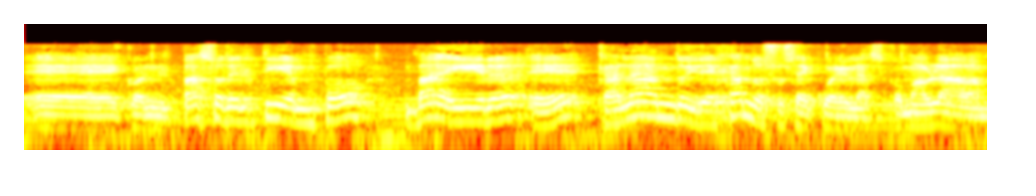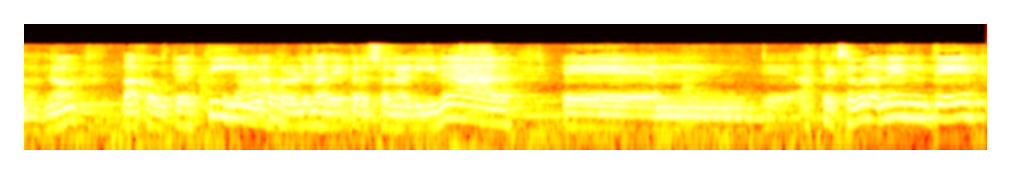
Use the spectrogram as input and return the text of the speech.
eh, con el paso del tiempo, va a ir eh, calando y dejando sus secuelas, como hablábamos, ¿no? Bajo autoestima, problemas de personalidad, eh, hasta que seguramente,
